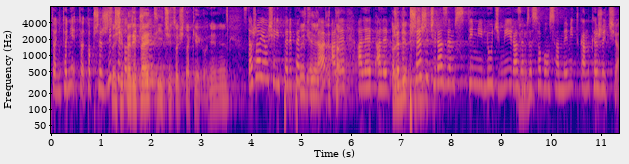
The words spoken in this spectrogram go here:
to, to, nie, to, to w przeżycie sensie dotyczy... perypetii czy coś takiego, nie? nie? Zdarzają się i perypetie, tak? ta- Ale, ale, ale, żeby nie- przeżyć razem z tymi ludźmi, razem ze sobą samymi tkankę życia.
